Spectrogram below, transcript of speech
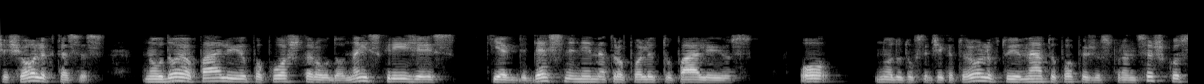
šešioliktasis naudojo palijų papuoštą raudonais kryžiais kiek didesnį nei metropolitų palijus o nuo 2014 metų popiežius Pranciškus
